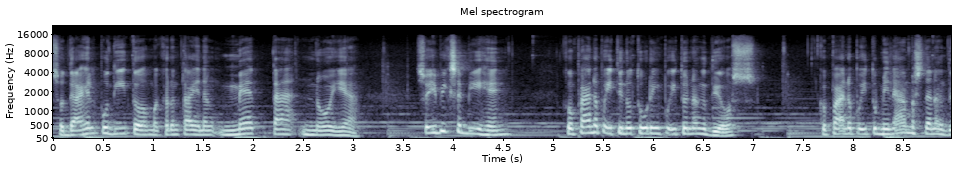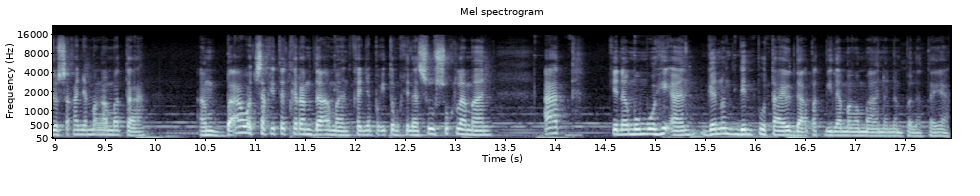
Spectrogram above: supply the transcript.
So dahil po dito, magkaroon tayo ng metanoia. So ibig sabihin, kung paano po itinuturing po ito ng Diyos, kung paano po ito minamasdan ng Diyos sa kanyang mga mata, ang bawat sakit at karamdaman, kanya po itong kinasusuklaman at kinamumuhian, ganun din po tayo dapat bilang mga mananampalataya.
